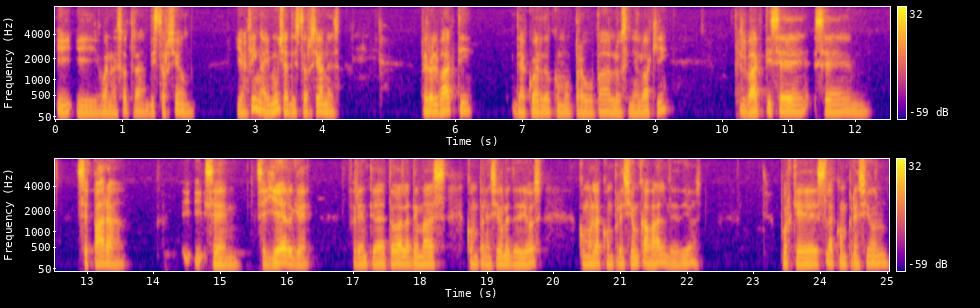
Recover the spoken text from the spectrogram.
Y, bueno, es otra distorsión. Y en fin, hay muchas distorsiones. Pero el bhakti, de acuerdo como Prabhupada lo señaló aquí, el bhakti se, se separa y, se, se yergue frente a todas las demás comprensiones de Dios como la comprensión cabal de Dios porque es la comprensión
